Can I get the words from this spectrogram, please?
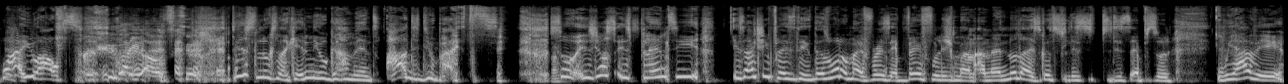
Why are you out? Why are you out? this looks like a new garment. How did you buy it? So it's just it's plenty. It's actually plenty. There's one of my friends, a very foolish man, and I know that he's going to listen to this episode. We have a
